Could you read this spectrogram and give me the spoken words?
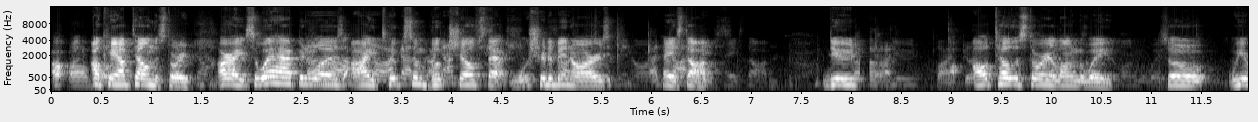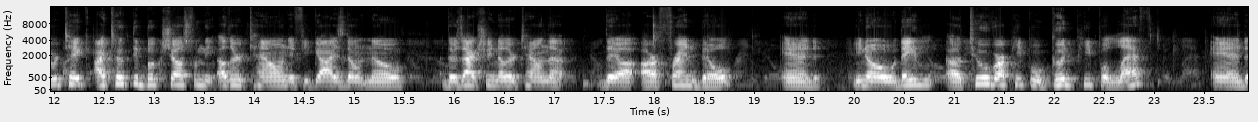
Oh, Um, okay, I'm telling the story. All right, so what happened No, no, was no, no, I took got some it, I got bookshelves that Shush, w- shush, should have been ours. Hey, stop. this. Dude, fine, go. I'll tell the story along the way. So we were take I took the bookshelves from the other town. If you guys don't know, there's actually another town that the our friend built, and you know they uh, two of our people, good people, left, and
